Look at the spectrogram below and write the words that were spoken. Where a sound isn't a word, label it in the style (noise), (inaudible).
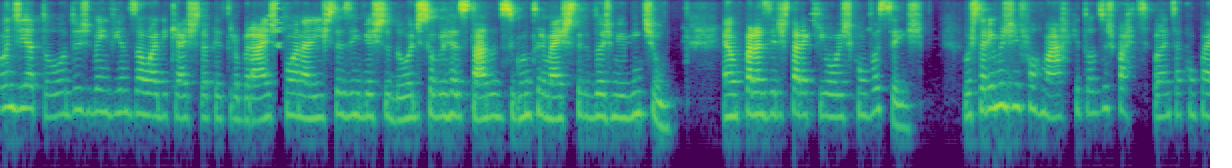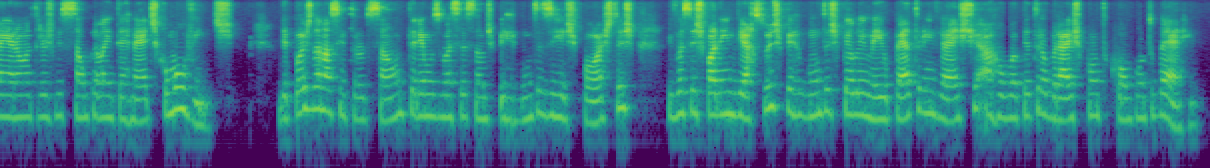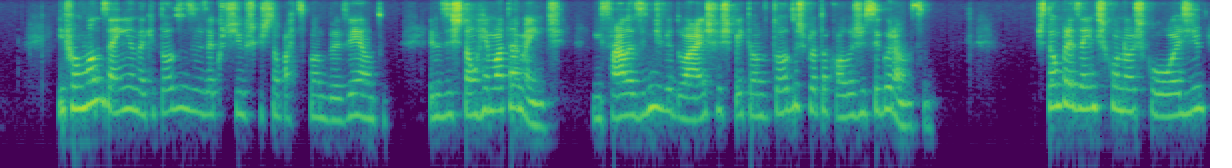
Bom dia a todos, bem-vindos ao webcast da Petrobras com analistas e investidores sobre o resultado do segundo trimestre de 2021. É um prazer estar aqui hoje com vocês. Gostaríamos de informar que todos os participantes acompanharão a transmissão pela internet como ouvintes. Depois da nossa introdução, teremos uma sessão de perguntas e respostas e vocês podem enviar suas perguntas pelo e-mail petroinvest.petrobras.com.br. Informamos ainda que todos os executivos que estão participando do evento, eles estão remotamente, em salas individuais, respeitando todos os protocolos de segurança. Estão presentes conosco hoje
